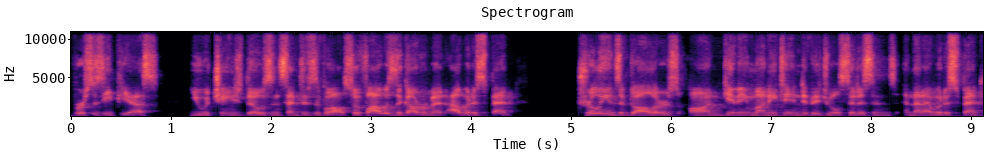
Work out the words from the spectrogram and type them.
versus EPS, you would change those incentives as well. So if I was the government, I would have spent trillions of dollars on giving money to individual citizens. And then I would have spent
